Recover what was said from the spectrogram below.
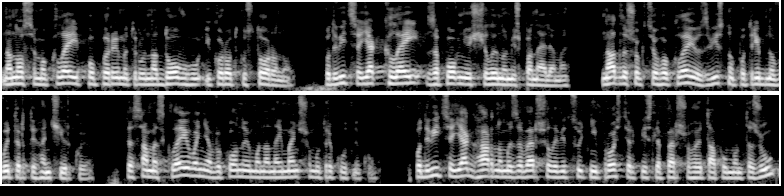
Наносимо клей по периметру на довгу і коротку сторону. Подивіться, як клей заповнює щілину між панелями. Надлишок цього клею, звісно, потрібно витерти ганчіркою. Те саме склеювання виконуємо на найменшому трикутнику. Подивіться, як гарно ми завершили відсутній простір після першого етапу монтажу.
